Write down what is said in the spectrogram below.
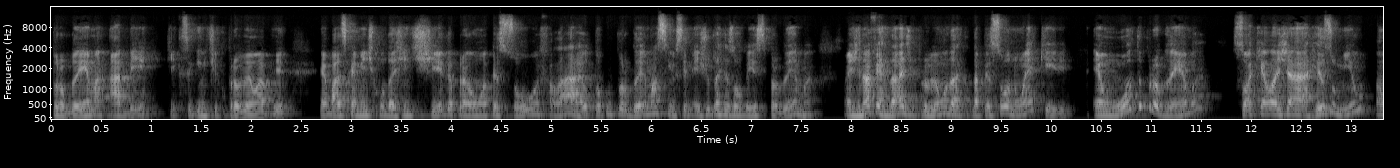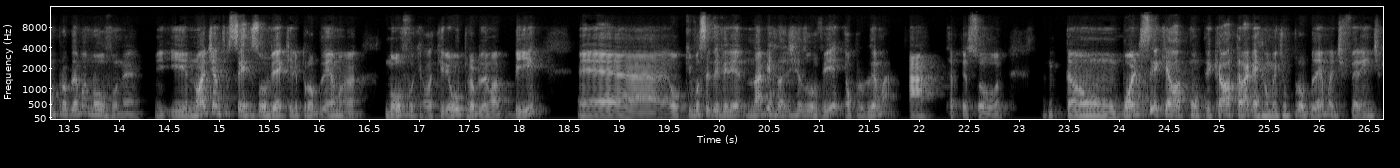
problema AB. O que, que significa o problema AB? É basicamente quando a gente chega para uma pessoa e fala: Ah, eu estou com um problema assim, você me ajuda a resolver esse problema? Mas na verdade, o problema da, da pessoa não é aquele, é um outro problema só que ela já resumiu a um problema novo, né? E, e, não adianta você resolver aquele problema novo que ela criou, o problema B, é, o que você deveria, na verdade, resolver é o problema A da pessoa. Então, pode ser que ela, que ela traga realmente um problema diferente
